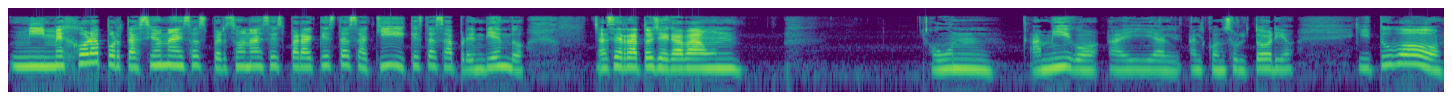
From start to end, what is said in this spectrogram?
Mi mejor aportación a esas personas es para qué estás aquí y qué estás aprendiendo. Hace rato llegaba un un amigo ahí al, al consultorio y tuvo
